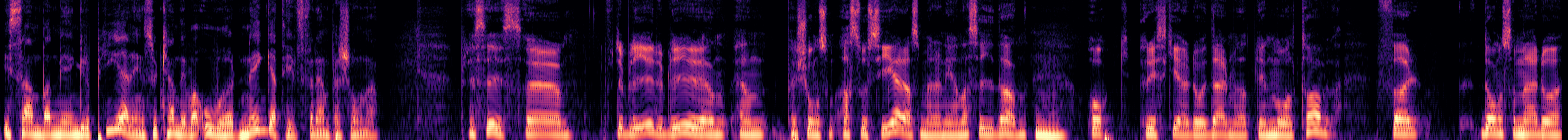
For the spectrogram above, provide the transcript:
i samband med en gruppering så kan det vara oerhört negativt för den personen. Precis. För det blir ju det blir en, en person som associeras med den ena sidan och riskerar då därmed att bli en måltavla. För de som är då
